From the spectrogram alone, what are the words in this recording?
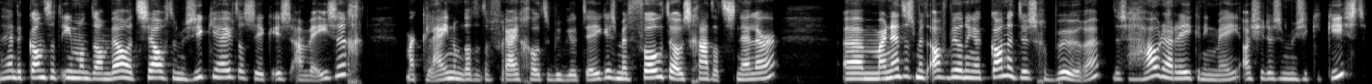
De kans dat iemand dan wel hetzelfde muziekje heeft als ik is aanwezig maar klein, omdat het een vrij grote bibliotheek is. Met foto's gaat dat sneller. Ehm, maar net als met afbeeldingen kan het dus gebeuren. Dus hou daar rekening mee als je dus een muziekje kiest.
